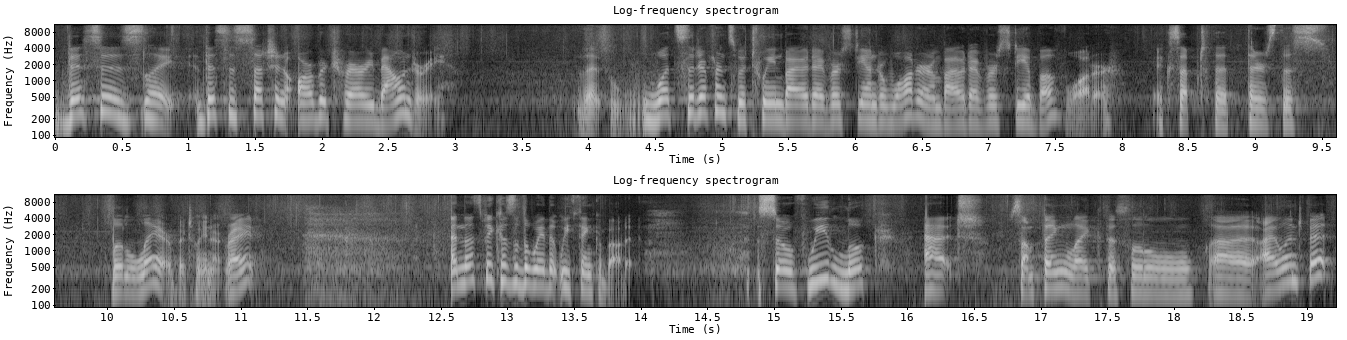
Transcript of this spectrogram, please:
this is like this is such an arbitrary boundary. What's the difference between biodiversity underwater and biodiversity above water? Except that there's this little layer between it, right? And that's because of the way that we think about it. So if we look at something like this little uh, island bit,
